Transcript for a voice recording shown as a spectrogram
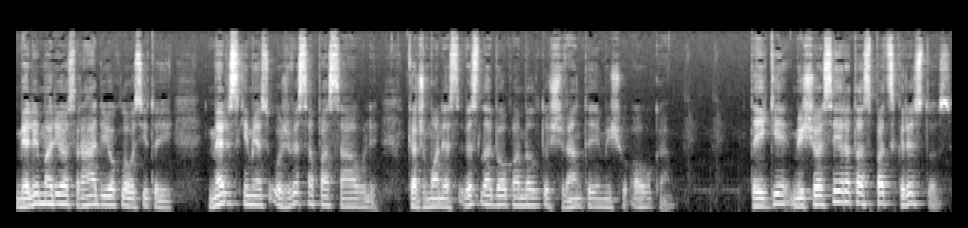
mėly Marijos radio klausytojai, melskimės už visą pasaulį, kad žmonės vis labiau pamiltų šventąją mišių auką. Taigi, mišiuose yra tas pats Kristus,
